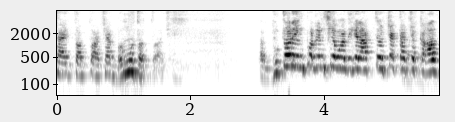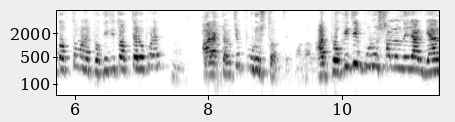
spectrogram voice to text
সাহেব তত্ত্ব আছে আর ব্রহ্ম তত্ত্ব আছে। তা দুটোর ইম্পর্টেন্সই আমাদেরকে রাখতে হচ্ছে একটা হচ্ছে কাল তত্ত্ব মানে প্রকৃতি তত্ত্বের উপরে আর একটা হচ্ছে পুরুষ তত্ত্বে। আর প্রকৃতি পুরুষ সম্বন্ধে যার জ্ঞান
